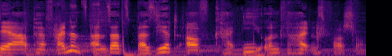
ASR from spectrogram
Der Per Finance Ansatz basiert auf KI und Verhaltensforschung.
